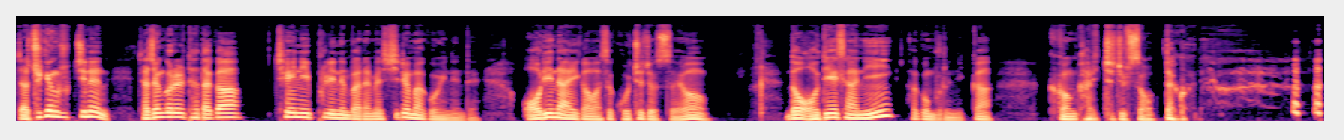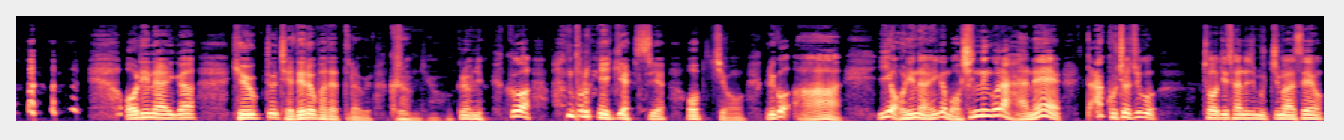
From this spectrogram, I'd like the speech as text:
자, 최경숙 씨는 자전거를 타다가 체인이 풀리는 바람에 씨름하고 있는데 어린아이가 와서 고쳐줬어요. 너 어디에 사니? 하고 물으니까 그건 가르쳐 줄 수 없다고 하네요. 어린아이가 교육도 제대로 받았더라고요. 그럼요. 그럼요. 그거 함부로 얘기할 수야 없죠. 그리고, 아, 이 어린아이가 멋있는 걸 안 해. 딱 고쳐주고, 저 어디 사는지 묻지 마세요.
